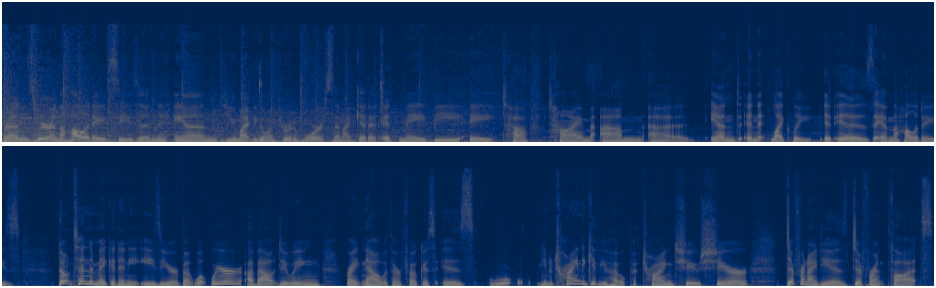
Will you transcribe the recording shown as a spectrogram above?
Friends, we're in the holiday season and you might be going through a divorce, and I get it. It may be a tough time. Um, uh, and and it likely it is, and the holidays don't tend to make it any easier. But what we're about doing right now with our focus is, you know, trying to give you hope, trying to share different ideas, different thoughts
